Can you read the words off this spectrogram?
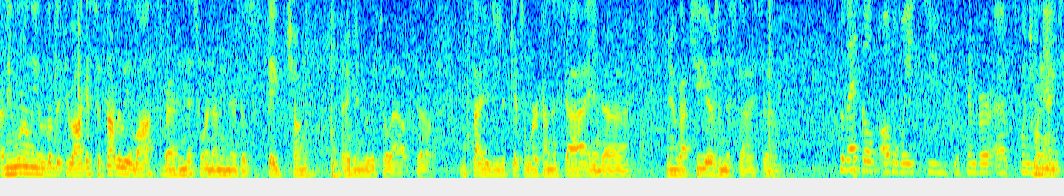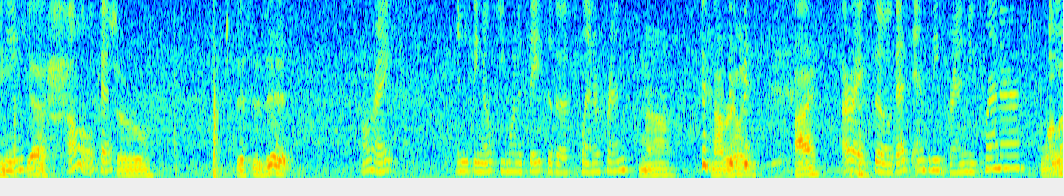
I mean, we're only a little bit through August, so it's not really a loss. Whereas in this one, I mean, there's a big chunk that I didn't really fill out. So I'm excited to just get to work on this guy, and uh, you know, got two years in this guy, so So that goes all the way to December of 2019. 2019. Yeah. Oh, okay. So this is it. All right. Anything else you want to say to the planner friends? No, not really. Hi. All right, so that's Anthony's brand new planner. Voila.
